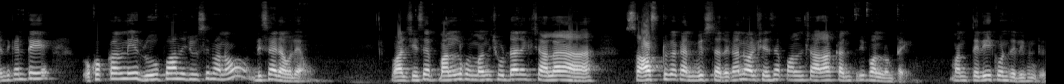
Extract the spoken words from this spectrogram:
ఎందుకంటే ఒక్కొక్కరిని రూపాన్ని చూసి మనం డిసైడ్ అవ్వలేము. వాళ్ళు చేసే పనులు కొంతమంది చూడడానికి చాలా సాఫ్ట్గా కనిపిస్తారు కానీ వాళ్ళు చేసే పనులు చాలా కంత్రి పనులు ఉంటాయి. మనకు తెలియకుండా తెలియకుండా.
